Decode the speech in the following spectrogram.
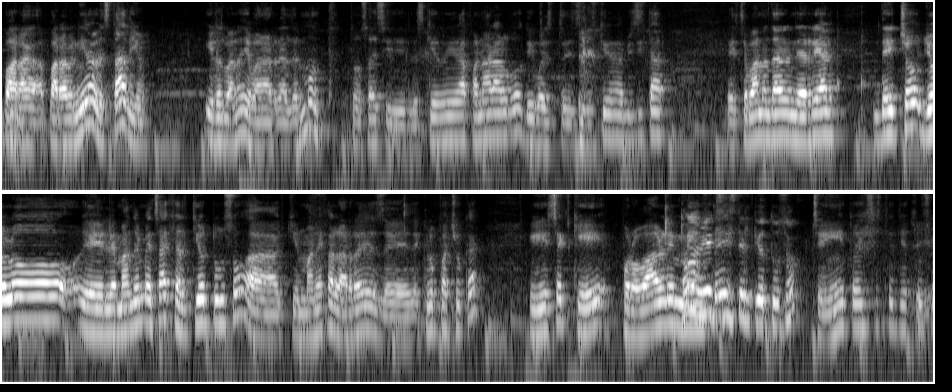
para, para venir al estadio y los van a llevar a Real del Monte. Entonces, si les quieren ir a afanar algo, digo, este, si les quieren visitar, este, van a andar en el Real. De hecho, yo lo, eh, le mandé mensaje al tío Tuzo, a quien maneja las redes de, de Club Pachuca, y dice que probablemente... ¿Todavía existe el tío Tuzo? Sí, todavía existe el tío Tuzo.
